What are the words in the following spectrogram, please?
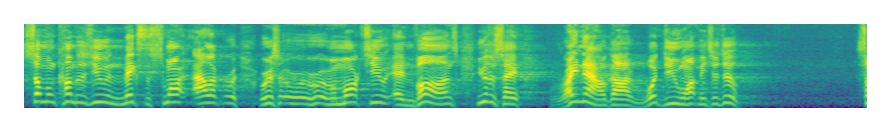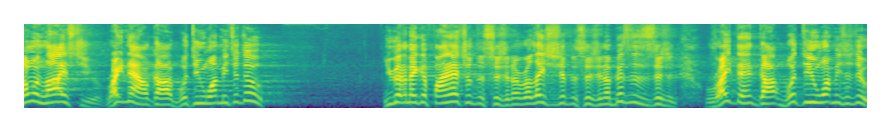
someone comes to you and makes a smart aleck remark to you and Vons, you have to say, right now, God, what do you want me to do? Someone lies to you. Right now, God, what do you want me to do? You got to make a financial decision, a relationship decision, a business decision. Right then, God, what do you want me to do?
